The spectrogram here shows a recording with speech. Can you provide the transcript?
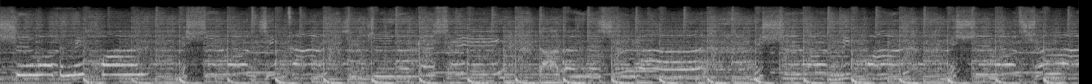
你是我的迷幻，你是我的惊叹，细致的感性，大胆的性感。你是我的迷幻，你是我的绚烂，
